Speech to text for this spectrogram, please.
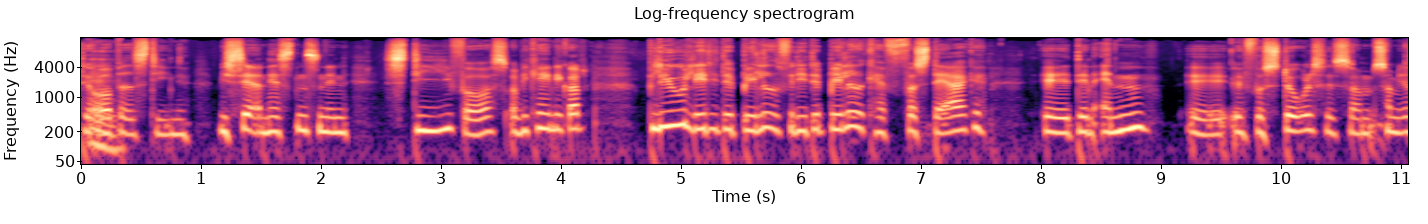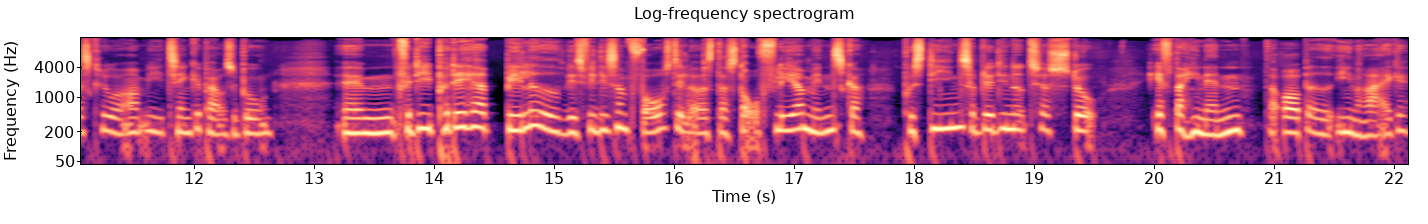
det mm. opadstigende. Vi ser næsten sådan en stige for os, og vi kan egentlig godt blive lidt i det billede, fordi det billede kan forstærke øh, den anden Øh, øh, forståelse, som, som jeg skriver om i Tænkepausebogen. Øhm, fordi på det her billede, hvis vi ligesom forestiller os, der står flere mennesker på stigen, så bliver de nødt til at stå efter hinanden der opad i en række.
